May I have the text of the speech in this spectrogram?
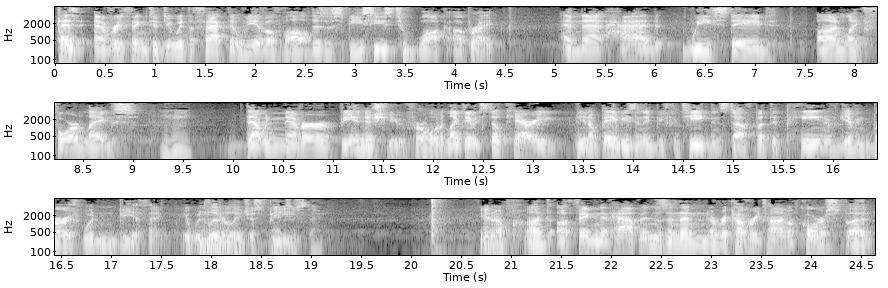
has everything to do with the fact that we have evolved as a species to walk upright. And that had we stayed on like four legs, mm-hmm. that would never be an issue for a woman. Like they would still carry, you know, babies and they'd be fatigued and stuff, but the pain of giving birth wouldn't be a thing. It would mm-hmm. literally just be Interesting. You know, a, a thing that happens, and then a recovery time, of course, but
